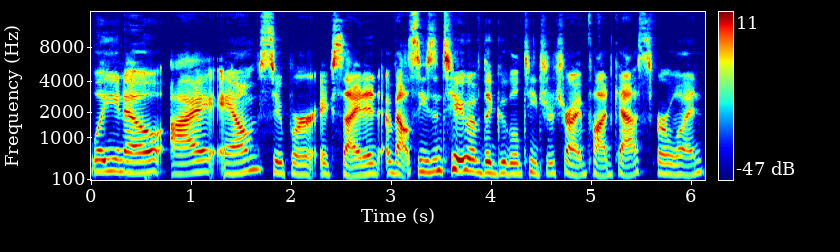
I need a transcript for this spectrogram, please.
Well, you know, I am super excited about season two of the Google Teacher Tribe podcast, for one.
